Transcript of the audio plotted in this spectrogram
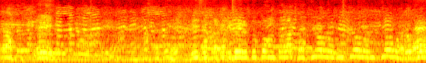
Eh. Bisa para kadibero tu po ang talat. Video, video, video. Eh.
